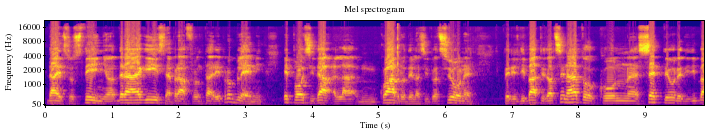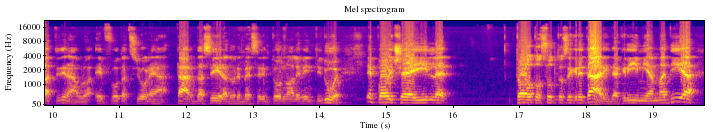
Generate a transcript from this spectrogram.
dà il sostegno a Draghi, saprà affrontare i problemi e poi si dà il quadro della situazione per il dibattito al Senato con sette ore di dibattito in aula e votazione a tarda sera, dovrebbe essere intorno alle 22. E poi c'è il Toto sottosegretari da Crimi a Madia,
